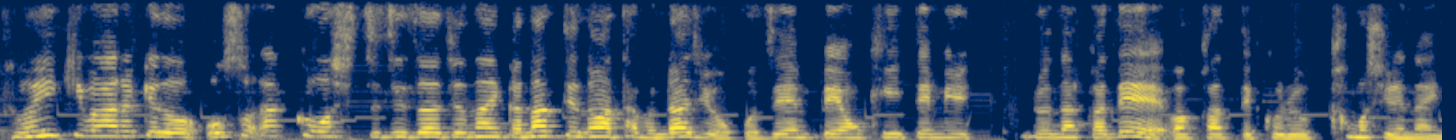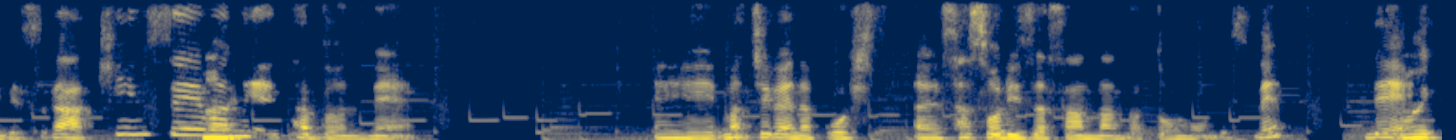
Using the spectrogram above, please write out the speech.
雰囲気はあるけど、おそらくお羊座じゃないかなっていうのは多分ラジオこう前編を聞いてみる中で分かってくるかもしれないんですが、金星はね、はい、多分ね、えー、間違いなくさそり座さんなんだと思うんですね。で、はい、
